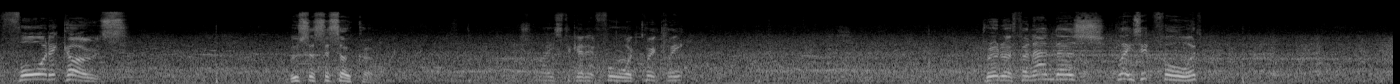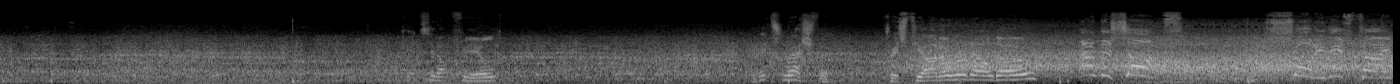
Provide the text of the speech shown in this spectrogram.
Forward it goes. Moussa Sissoko. Tries to get it forward quickly. Bruno Fernandes plays it forward. Gets it upfield. And it's Rashford. Cristiano Ronaldo. And the shot! Surely this time!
